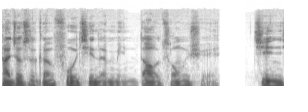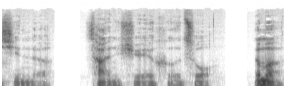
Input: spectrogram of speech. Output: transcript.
他就是跟附近的明道中学。进行了产学合作。那么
